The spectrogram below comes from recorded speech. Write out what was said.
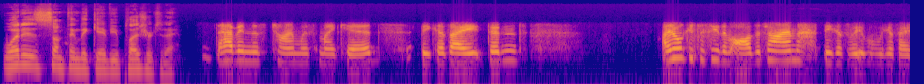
What is something that gave you pleasure today? Having this time with my kids because I didn't I don't get to see them all the time because we because I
